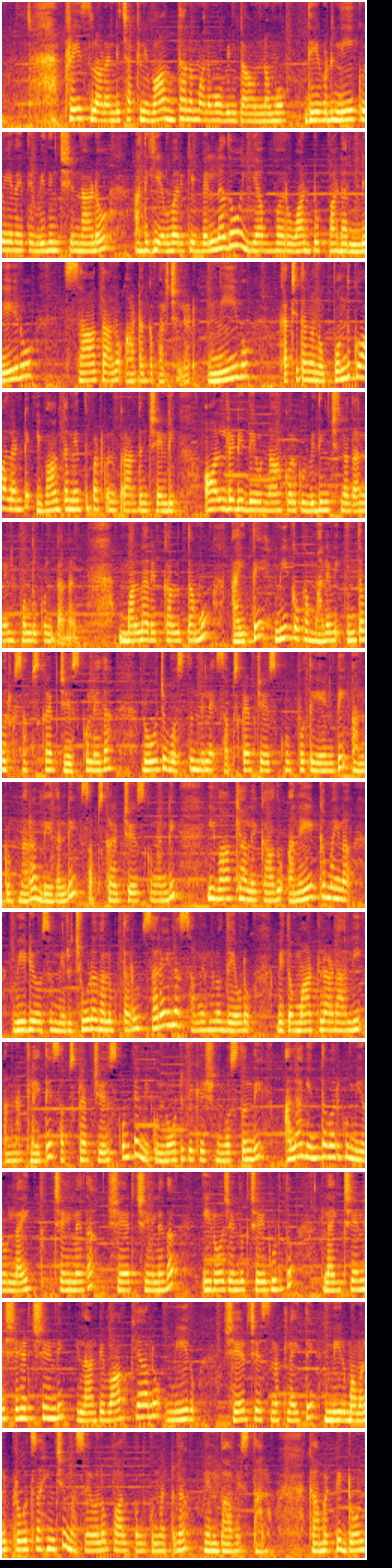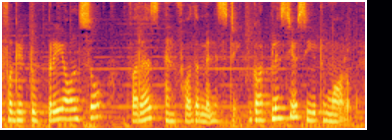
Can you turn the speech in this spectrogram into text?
ప్రేజ్ లాడండి చక్కని వాగ్దానం మనము వింటా ఉన్నాము. దేవుడు నీకు ఏదైతే విధించున్నాడో అది ఎవరికి వెళ్ళదో ఎవ్వరు అడ్డుపడలేరు సాతాను ఆటంకపరచలేడు. నీవు ఖచ్చితంగా నువ్వు పొందుకోవాలంటే ఈ వాగ్దాన్ని ఎత్తి పట్టుకొని ప్రార్థన చేయండి. ఆల్రెడీ దేవుడు నా కొరకు విధించిన దాన్ని నేను పొందుకుంటానని. మళ్ళా రేపు కలుద్దాము. అయితే మీకు ఒక మనవి ఇంతవరకు సబ్స్క్రైబ్ చేసుకోలేదా? రోజు వస్తుందిలే సబ్స్క్రైబ్ చేసుకోకపోతే ఏంటి అనుకుంటున్నారా? లేదండి సబ్స్క్రైబ్ చేసుకునండి. ఈ వాక్యాలే కాదు అనేకమైన వీడియోస్ మీరు చూడగలుగుతారు. సరైన సమయంలో దేవుడు మీతో మాట్లాడాలి అన్నట్లయితే సబ్స్క్రైబ్ చేసుకుంటే మీకు నోటిఫికేషన్ వస్తుంది. అలాగే ఇంతవరకు మీరు లైక్ చేయలేదా షేర్ చేయలేదా? ఈరోజు ఎందుకు చేయకూడదు? లైక్ చేయండి షేర్ చేయండి. ఇలాంటి వాక్యాలు మీరు షేర్ చేసినట్లయితే మీరు మమ్మల్ని ప్రోత్సహించి మా సేవలో పాల్పొందుకున్నట్టుగా నేను భావిస్తాను. కాబట్టి don't forget to pray also for us and for the ministry God bless you see you tomorrow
